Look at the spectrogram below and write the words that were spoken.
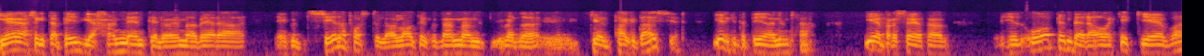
ég ætla ekki að byggja hann endilega um að vera einhvern síðapostula og láta einhvern annan verða að taka þetta að sér. Ég er ekki að byggja hann um það. Ég er bara að segja það hefur ofinbæra á ekki að gefa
